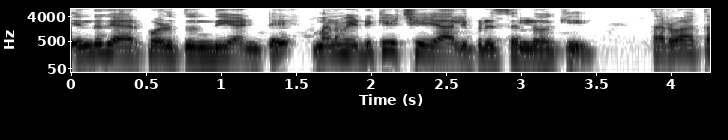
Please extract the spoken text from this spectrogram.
ఎందుకు ఏర్పడుతుంది అంటే మనం ఎడ్యుకేట్ చేయాలి ప్రజల్లోకి. తర్వాత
